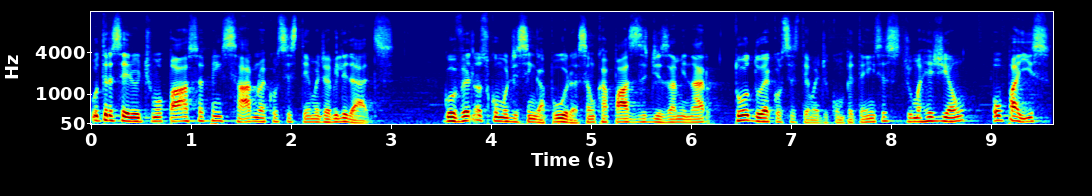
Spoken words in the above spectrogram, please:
O terceiro e último passo é pensar no ecossistema de habilidades. Governos como o de Singapura são capazes de examinar todo o ecossistema de competências de uma região ou país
